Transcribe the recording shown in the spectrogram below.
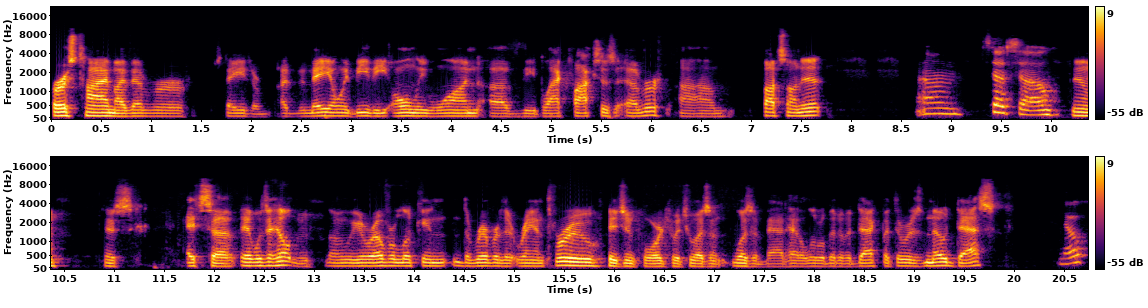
First time I've ever stayed, or I may only be the only one of the Black Foxes ever. Um, thoughts on it? Um, so so. Yeah, it's it's uh it was a Hilton. We were overlooking the river that ran through Pigeon Forge, which wasn't wasn't bad. Had a little bit of a deck, but there was no desk. Nope.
